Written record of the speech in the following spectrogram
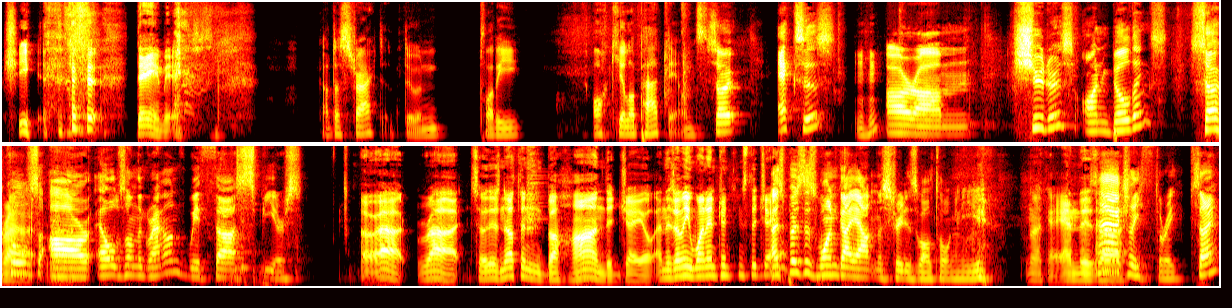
Shit. Damn it. Got distracted doing bloody ocular pat downs. So X's Mm-hmm. are um, shooters on buildings. Circles Right, right. are elves on the ground with uh, spears. All right, right. So there's nothing behind the jail, and there's only one entrance into the jail. I suppose there's one guy out in the street as well talking to you. Okay, and there's uh, Actually, three. Sorry.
